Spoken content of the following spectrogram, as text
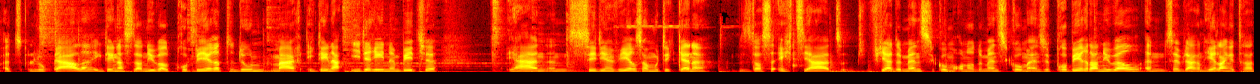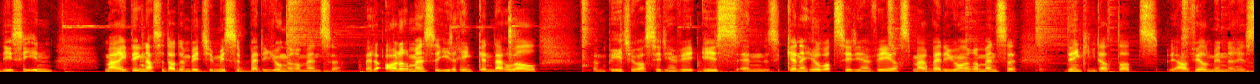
het lokale. Ik denk dat ze dat nu wel proberen te doen. Maar ik denk dat iedereen een beetje ja, een, een zou moeten kennen. Dus dat ze echt ja, via de mensen komen, onder de mensen komen. En ze proberen dat nu wel. En ze hebben daar een heel lange traditie in. Maar ik denk dat ze dat een beetje missen bij de jongere mensen. Bij de oudere mensen, iedereen kent daar wel een beetje wat CD&V is. En ze kennen heel wat CD&V'ers. Maar bij de jongere mensen denk ik dat dat ja, veel minder is.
